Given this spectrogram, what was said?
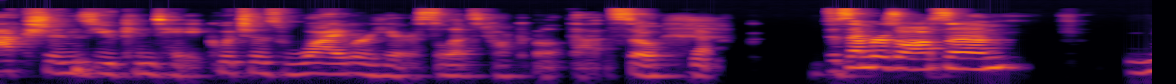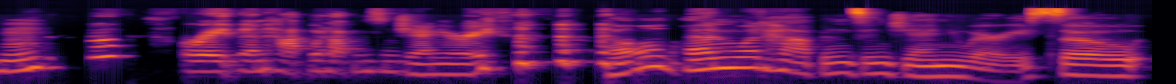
actions you can take, which is why we're here. So let's talk about that. So Yeah. December's awesome. Mhm. All right, then ha- what happens in January? Well, then what happens in January? So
